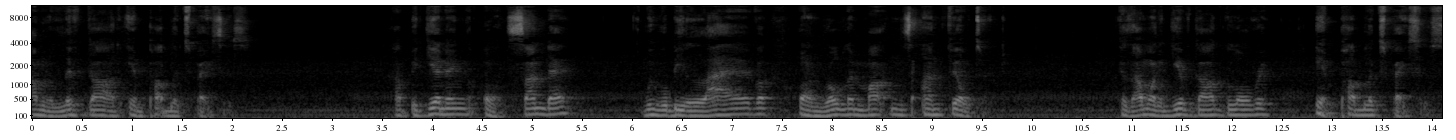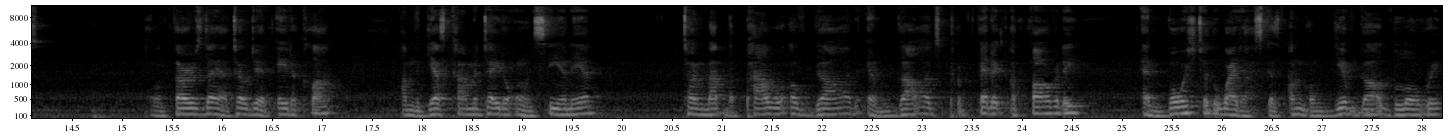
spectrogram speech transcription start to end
I'm going to lift God in public spaces. Uh, beginning on Sunday, we will be live on Roland Martin's Unfiltered because I want to give God glory in public spaces. On Thursday, I told you at 8 o'clock, I'm the guest commentator on CNN talking about the power of God and God's prophetic authority and voice to the White House because I'm going to give God glory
